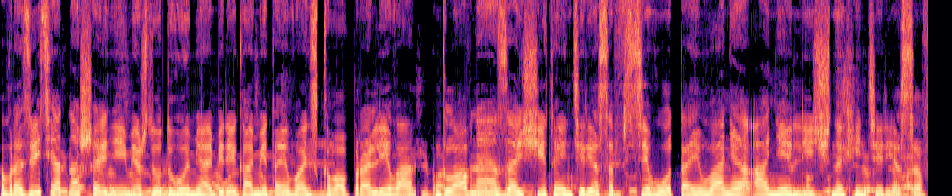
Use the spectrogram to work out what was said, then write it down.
В развитии отношений между двумя берегами Тайваньского пролива главная защита интересов всего Тайваня, а не личных интересов.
